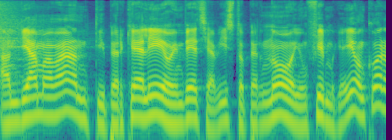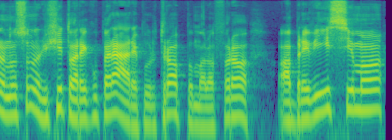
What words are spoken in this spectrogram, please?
Andiamo avanti perché Leo invece ha visto per noi un film che io ancora non sono riuscito a recuperare purtroppo, ma lo farò a brevissimo.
